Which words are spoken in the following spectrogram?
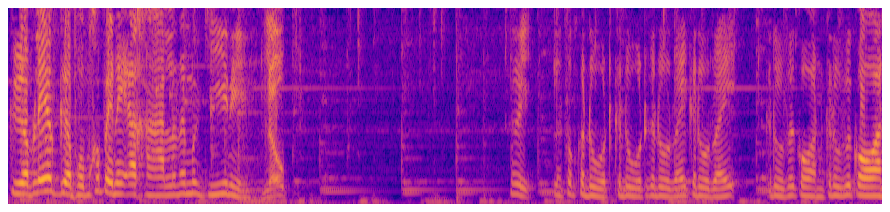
เกือบแล้วเกือบผมเข้าไปในอาคารแล้วนะเมื่อกี้นี่ Nope. เฮ้ยเราต้องกระโดดกระโดดกระโดดไว้กระโดดไว้ กระโดดไว้ก่อนกระโดดไว้ก่อน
